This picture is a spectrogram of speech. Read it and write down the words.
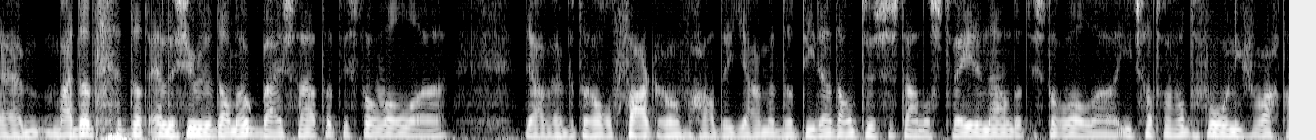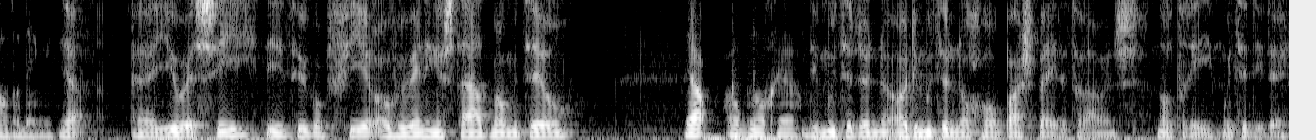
Um, maar dat, dat LSU er dan ook bij staat, dat is toch wel... Uh, ja, we hebben het er al vaker over gehad dit jaar. Maar dat die daar dan tussen staan als tweede naam, dat is toch wel uh, iets wat we van tevoren niet verwacht hadden, denk ik. Ja, uh, USC, die natuurlijk op vier overwinningen staat momenteel. Ja, ook nog, ja. Die moeten er, oh, die moeten er nog wel een paar spelen trouwens. Nog drie moeten die er.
